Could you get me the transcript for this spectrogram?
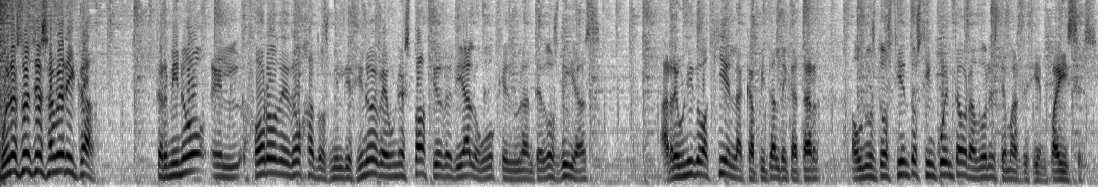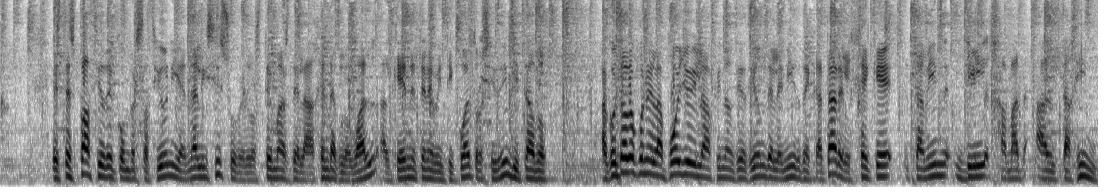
Buenas noches, América. Terminó el Foro de Doha 2019, un espacio de diálogo que durante dos días ha reunido aquí en la capital de Qatar a unos 250 oradores de más de 100 países. Este espacio de conversación y análisis sobre los temas de la agenda global, al que NTN24 ha sido invitado, ha contado con el apoyo y la financiación del emir de Qatar, el jeque Tamim Bil Hamad Al Tahin,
